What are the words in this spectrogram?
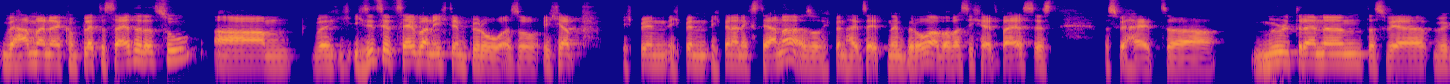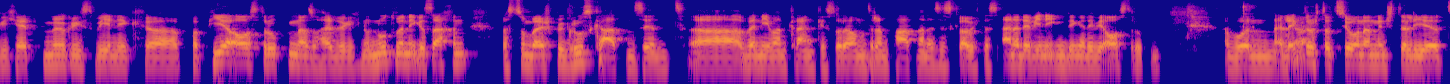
wir haben eine komplette Seite dazu. Ähm, ich, ich sitze jetzt selber nicht im Büro. Also ich habe, ich bin, ich bin, ich bin ein Externer, also ich bin halt selten im Büro, aber was ich halt weiß, ist, dass wir halt äh, Müll trennen, dass wir wirklich halt möglichst wenig äh, Papier ausdrucken, also halt wirklich nur notwendige Sachen, was zum Beispiel Grußkarten sind, äh, wenn jemand krank ist oder unseren Partner. Das ist, glaube ich, das einer der wenigen Dinge, die wir ausdrucken. Da wurden Elektrostationen ja. installiert.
